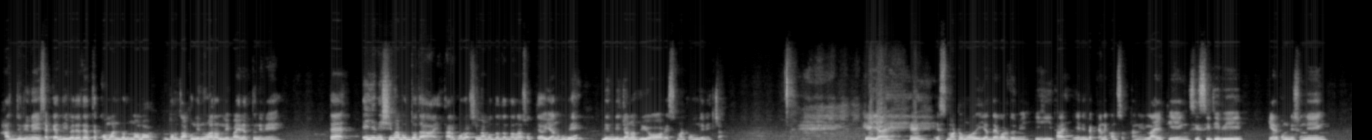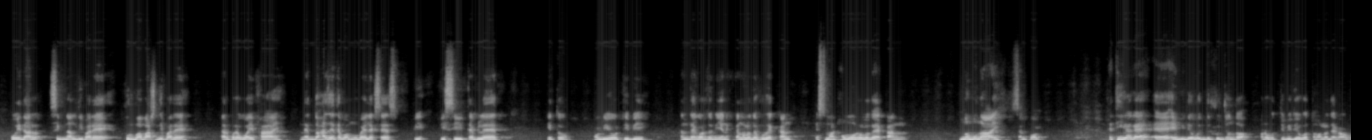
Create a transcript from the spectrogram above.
হাত জুড়ি নেই সেকে দিবে তে কমান্ডন নলর। দরজা খুলি নোয়ারলি বাইরে তো নে তে এই জানি সীমাবদ্ধতা আয় তারপরও সীমাবদ্ধতা জানা সত্ত্বেও ইয়ান খুবই দিন দিন জনপ্রিয় স্মার্ট হোম যায় সেই স্মার্ট হোমৰ ইয়াত দেখৰ তুমি ইহি ঠাই এনে বেকানি কনচেপ্ট আনি লাইটিং চি চি TV air conditioning weather signal দি পারে পূর্বাভাস দি পারে তারপরে ওয়াইফাই নেট দেখা যায় তারপর মোবাইল এক্সেস পিসি ট্যাবলেট এইটো অডিও টিভি দেখৰ তুমি এনে একখান হলদে পুরো একখান স্মার্ট হোমৰ হলদে একখান নমুনাই স্যাম্পল ঠিক আছে এই ভিডিও বৈদ্যুৎ পর্যন্ত, পরবর্তী ভিডিও বর্তমানে দেখা হব।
